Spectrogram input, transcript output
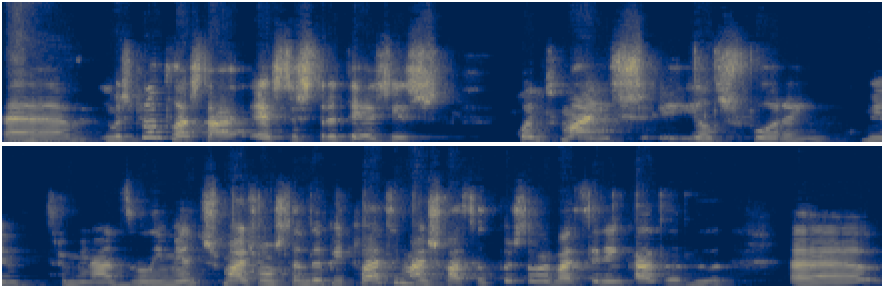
Uhum. Um, mas pronto, lá está. Estas estratégias, quanto mais eles forem comendo determinados alimentos, mais vão estando habituados e mais fácil depois também vai ser em casa de, uh,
